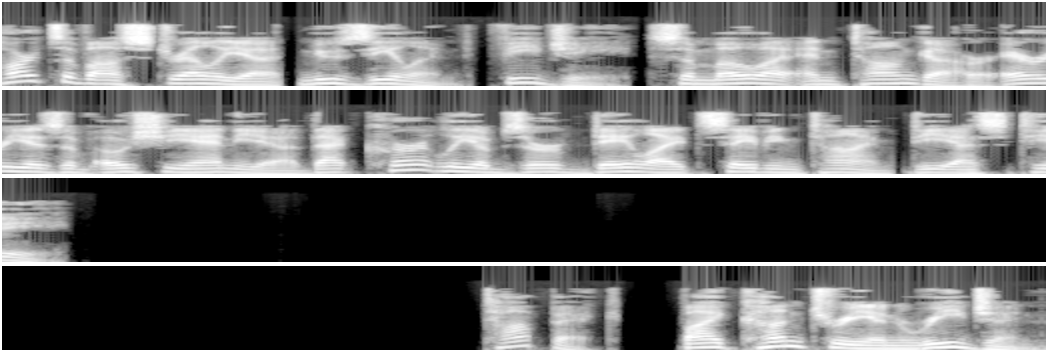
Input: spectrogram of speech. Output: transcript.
Parts of Australia, New Zealand, Fiji, Samoa and Tonga are areas of Oceania that currently observe Daylight Saving Time DST. By country and region.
